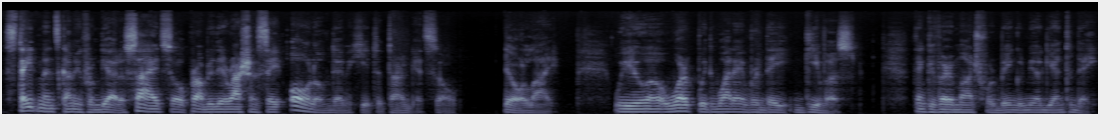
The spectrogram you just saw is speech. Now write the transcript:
statements coming from the other side. So probably the Russians say all of them hit the target. So they all lie. We uh, work with whatever they give us. Thank you very much for being with me again today.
